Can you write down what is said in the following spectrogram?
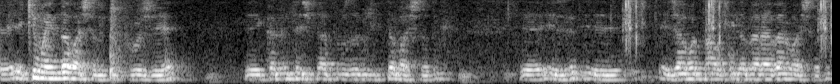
E, Ekim ayında başladık bu projeye. E, kadın teşkilatımızla birlikte başladık. E, e, Eceabat halkıyla beraber başladık.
